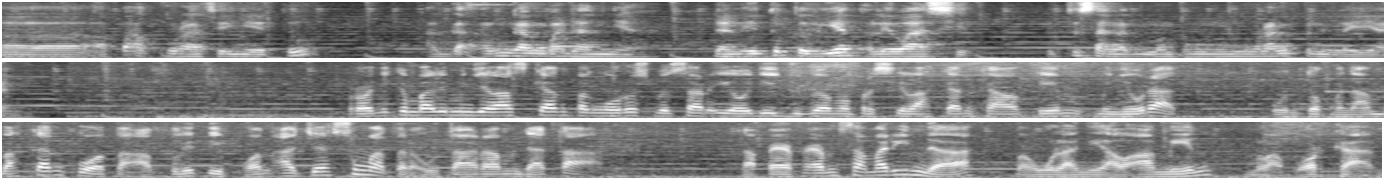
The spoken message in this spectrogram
uh, apa akurasinya itu agak enggang badannya dan itu kelihatan oleh wasit itu sangat mengurangi penilaian. Roni kembali menjelaskan pengurus besar IOD juga mempersilahkan Kaltim menyurat untuk menambahkan kuota atlet di PON Aceh Sumatera Utara mendatang. KPFM Samarinda, Maulani Alamin melaporkan.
